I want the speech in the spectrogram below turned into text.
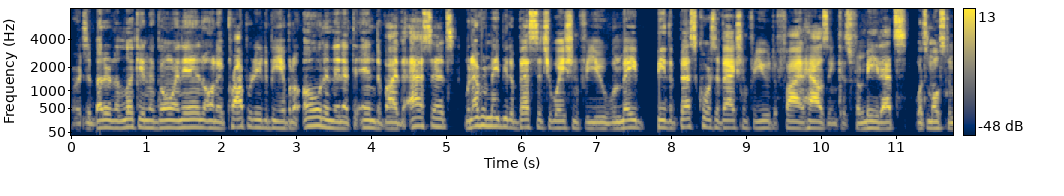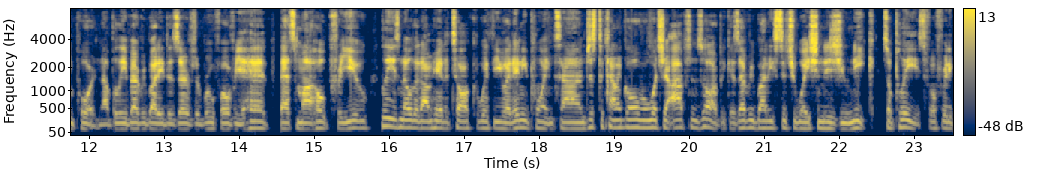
or is it better to look into going in on a property to be able to own and then at the end divide the assets, whatever may be the best situation for you, what may be the best course of action for you to find housing because for me that's what's most important. I believe everybody deserves a roof over your head. That's my hope for you. Please know that i'm here to talk with you at any point in time just to kind of go over what your options are because everybody's situation is unique. So please feel free to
